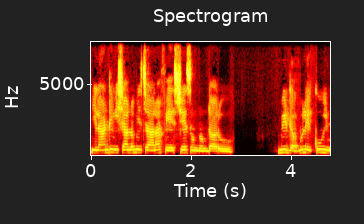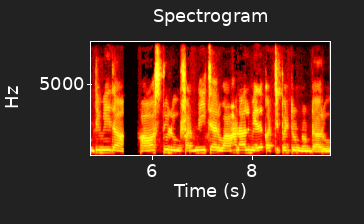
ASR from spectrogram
ఇలాంటి విషయాల్లో మీరు చాలా ఫేస్ చేసి ఉండుంటారు. మీ డబ్బులు ఎక్కువ ఇంటి మీద ఆస్తులు ఫర్నిచర్ వాహనాల మీద ఖర్చు పెట్టుండుంటారు.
